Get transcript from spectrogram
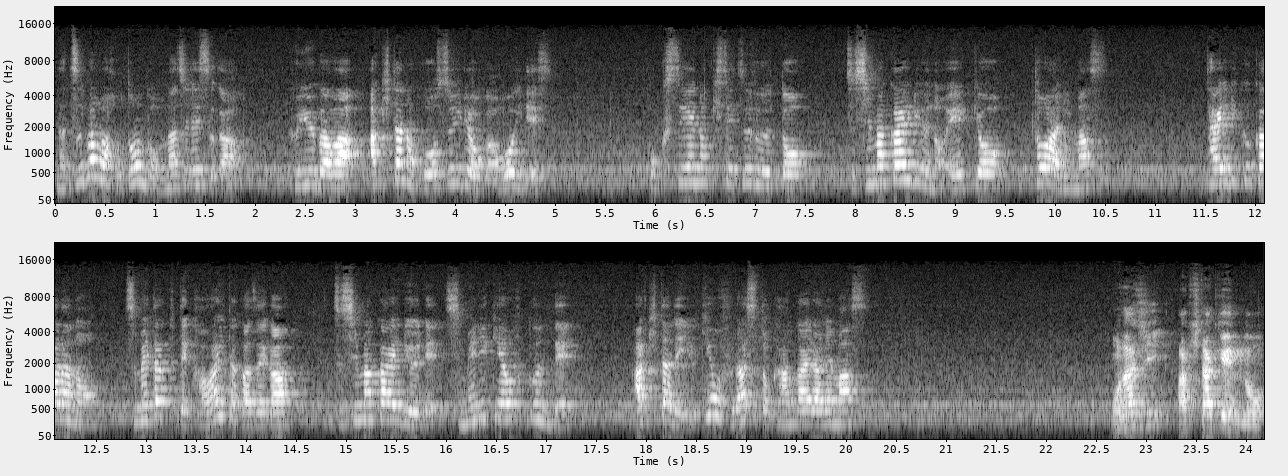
夏場はほとんど同じですが冬場は秋田の降水量が多いです。北西の季節風と対馬海流の影響とあります。大陸からの冷たくて乾いた風が対馬海流で湿り気を含んで秋田で雪を降らすと考えられます。同じ秋田県の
